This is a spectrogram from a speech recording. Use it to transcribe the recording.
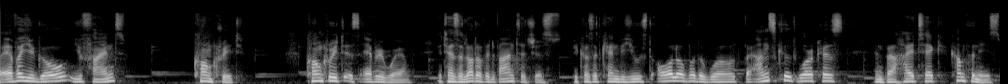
Wherever you go, you find concrete. Concrete is everywhere. It has a lot of advantages because it can be used all over the world by unskilled workers and by high-tech companies.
